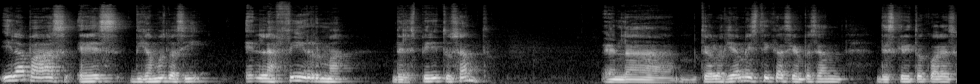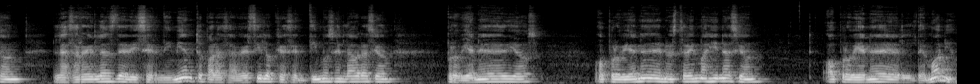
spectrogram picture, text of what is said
Y la paz es, digámoslo así, la firma del Espíritu Santo. En la teología mística siempre se han descrito cuáles son las reglas de discernimiento para saber si lo que sentimos en la oración proviene de Dios o proviene de nuestra imaginación o proviene del demonio,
